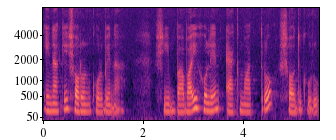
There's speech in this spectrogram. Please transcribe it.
এনাকে স্মরণ করবে না। শিব বাবাই হলেন একমাত্র সদ্গুরু।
